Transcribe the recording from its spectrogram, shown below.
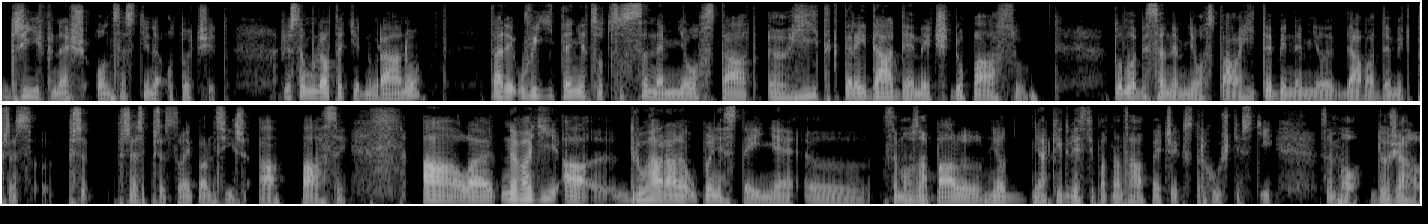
dřív, než on se stihne otočit. Že jsem mu dal teď jednu ránu. Tady uvidíte něco, co se nemělo stát. Heat, který dá damage do pásu. Tohle by se nemělo stávat. Hity by neměly dávat damage přes, přes, přes představný pancíř a pásy. Ale nevadí a druhá rána úplně stejně uh, jsem ho zapálil. Měl nějakých 215 HP, s trochu štěstí jsem ho dožahl.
